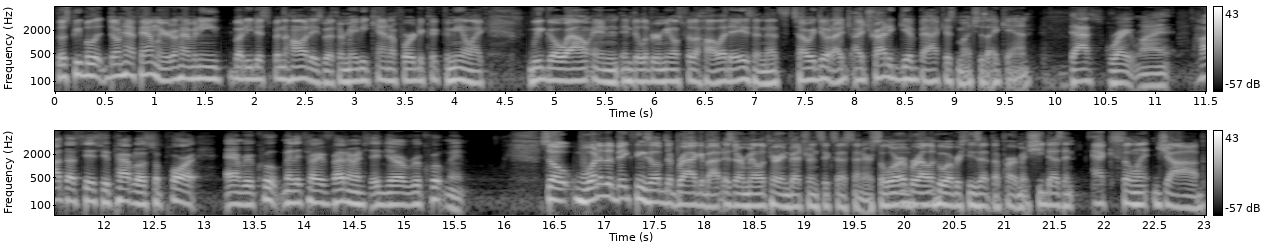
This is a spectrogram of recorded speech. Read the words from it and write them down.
those people that don't have family or don't have anybody to spend the holidays with, or maybe can't afford to cook the meal. Like we go out and, and deliver meals for the holidays, and that's how we do it. I, I try to give back as much as I can. That's great, Ryan. How does CSU Pueblo support and recruit military veterans in your recruitment? So one of the big things I love to brag about is our Military and Veteran Success Center. So Laura mm-hmm. Barella, who oversees that department, she does an excellent job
